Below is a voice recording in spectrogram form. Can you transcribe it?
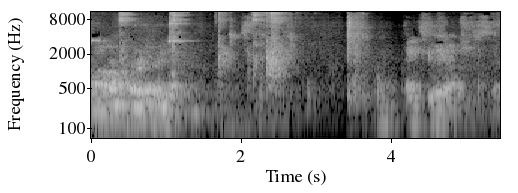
One, three, three. Thanks for the Archie, sir.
